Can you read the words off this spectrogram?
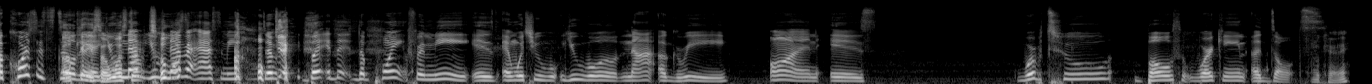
Of course, it's still Okay, there. so you what's the- never, you so never asked me. Okay. The, but the, the point for me is, and what you you will not agree on is, we're two both working adults. Okay.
